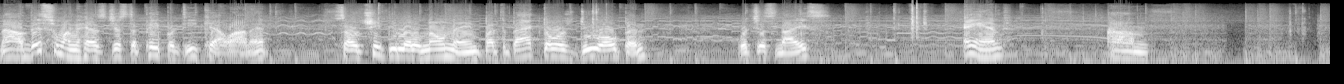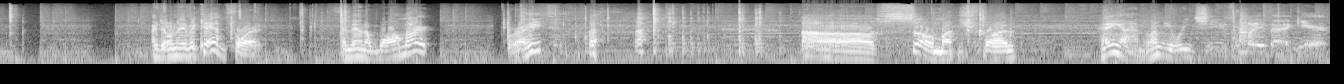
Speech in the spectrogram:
Now this one has just a paper decal on it. So cheapy little no name, but the back doors do open, which is nice. And um I don't have a cab for it. And then a Walmart, right? oh, so much fun. Hang on, let me reach way back here.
